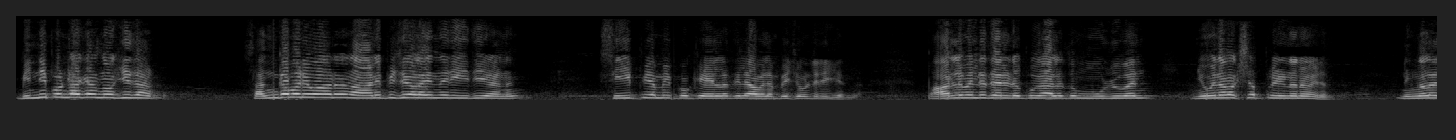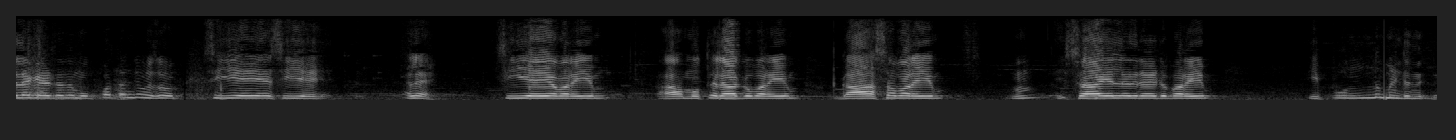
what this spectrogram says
ഭിന്നിപ്പുണ്ടാക്കാൻ നോക്കിയതാണ്. സംഘപരിവാറിനെ നാണിപ്പിച്ച് കളയുന്ന രീതിയാണ് സി പി എം ഇപ്പോൾ കേരളത്തിൽ അവലംബിച്ചുകൊണ്ടിരിക്കുന്നത്. പാർലമെന്റ് തെരഞ്ഞെടുപ്പ് കാലത്ത് മുഴുവൻ ന്യൂനപക്ഷ പ്രീണനമായിരുന്നു നിങ്ങളല്ലേ കേട്ടത്? മുപ്പത്തഞ്ച് ദിവസം C A A C A അല്ലേ? സി എ എ പറയും മുത്തലാഖ് പറയും ഗാസ പറയും ഇസ്രായേലിനെതിരായിട്ട് പറയും. ഇപ്പൊ ഒന്നും മിണ്ടുന്നില്ല.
